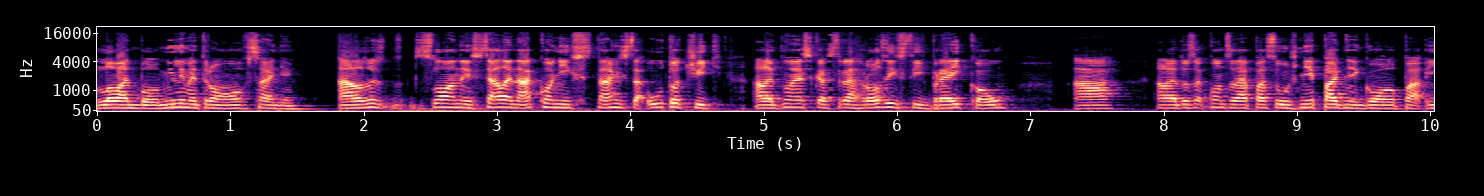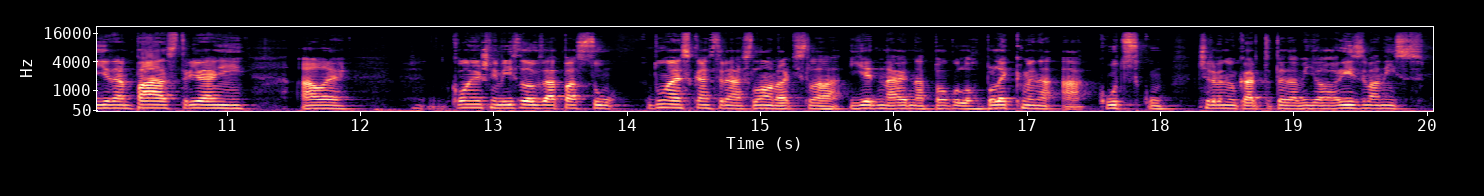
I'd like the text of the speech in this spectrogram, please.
Lovat bol v milimetrovom offside. Ale Slovan je stále na koni, snaží sa útočiť, ale Dunajská strana hrozí z tých breakov, a, ale do konca zápasu už nepadne gól, pa, ide tam pár striedaní, ale konečný výsledok zápasu Dunajská strana Slovan Bratislava 1-1 po goloch Blackmana a Kucku. Červenú kartu teda videl Rizvanis.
